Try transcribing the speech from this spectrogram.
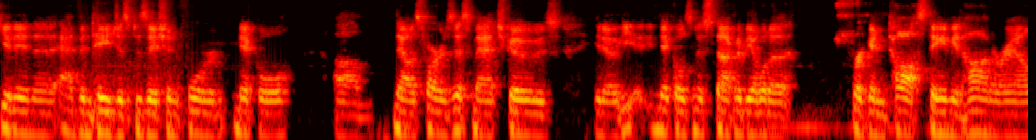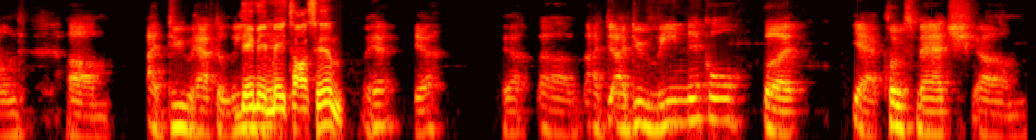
get in an advantageous position for Nickal. Um, now, as far as this match goes, you know, he Nickal's just not going to be able to freaking toss Damion Hahn around. Um, I do have to lean. Damion may toss him. Yeah, yeah, yeah. Uh, I, d- I do lean Nickal, but yeah, close match. Um,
